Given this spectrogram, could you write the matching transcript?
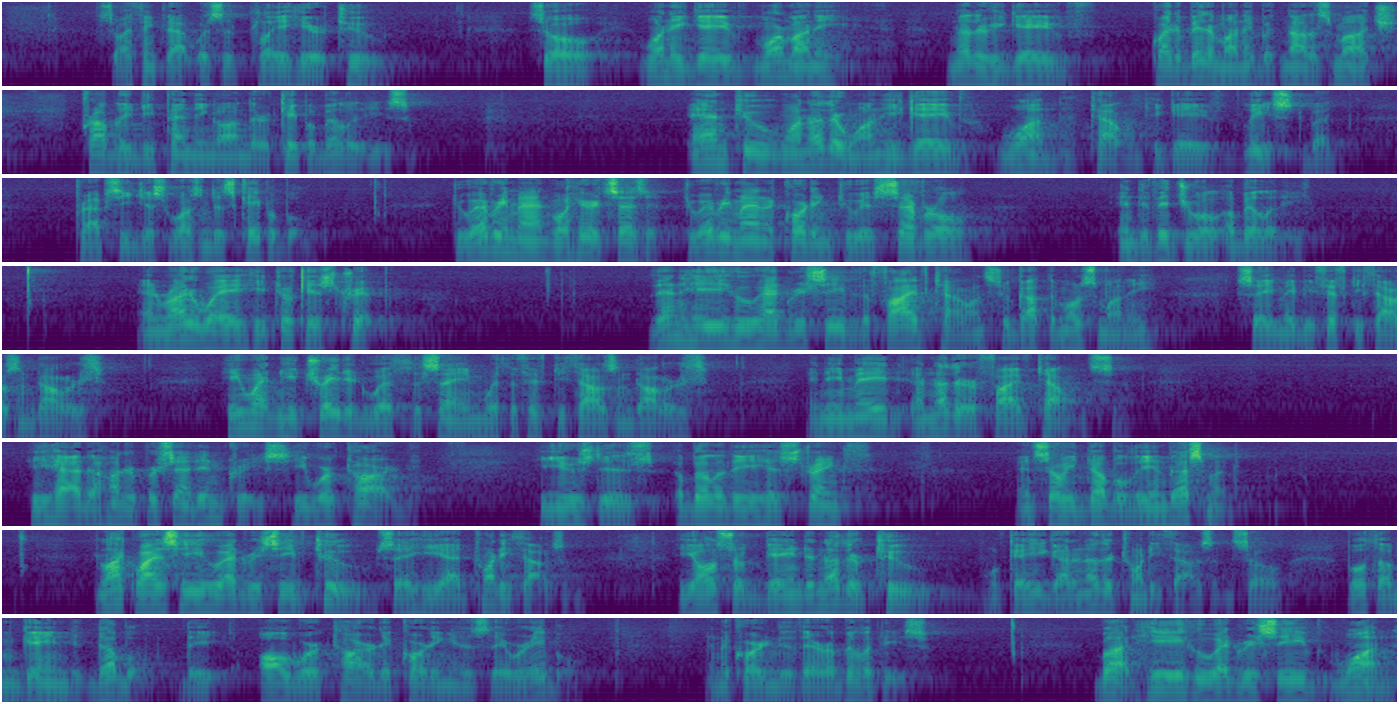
So I think that was at play here too. So one he gave more money, another he gave quite a bit of money, but not as much, probably depending on their capabilities. And to one other one, he gave one talent. He gave least, but perhaps he just wasn't as capable. To every man, well, here it says it to every man according to his several individual ability. And right away he took his trip. Then he who had received the five talents, who got the most money, say maybe $50,000, he went and he traded with the same, with the $50,000, and he made another five talents. He had a 100% increase. He worked hard. He used his ability, his strength, and so he doubled the investment. Likewise, he who had received two, say he had 20,000, he also gained another two. Okay, he got another 20,000. So both of them gained double. They all worked hard according as they were able and according to their abilities. But he who had received one,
